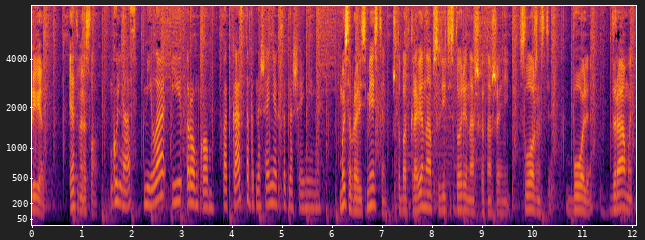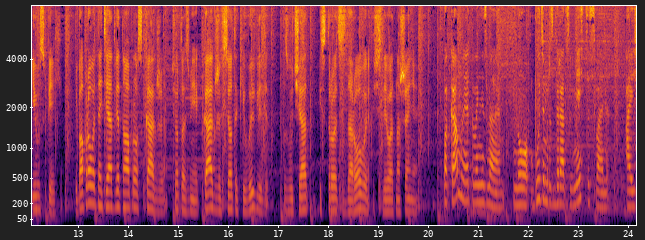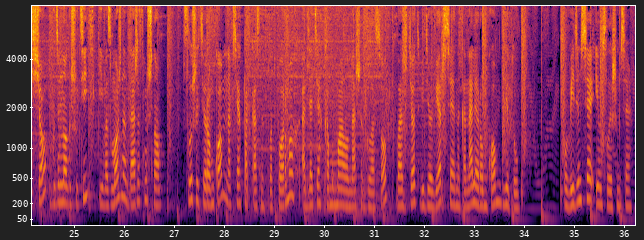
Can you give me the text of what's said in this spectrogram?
Привет, это Мирослав. Гульнас. Мила и Ромком. Подкаст об отношениях с отношениями. Мы собрались вместе, чтобы откровенно обсудить истории наших отношений, сложности, боли, драмы и успехи. И попробовать найти ответ на вопрос, как же, черт возьми, как же все-таки выглядит, звучат и строятся здоровые и счастливые отношения. Пока мы этого не знаем, но будем разбираться вместе с вами. А еще будем много шутить и, возможно, даже смешно. Слушайте Ромком на всех подкастных платформах, а для тех, кому мало наших голосов, вас ждет видеоверсия на канале Ромком в YouTube. Увидимся и услышимся.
